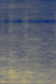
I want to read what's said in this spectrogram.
I'd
